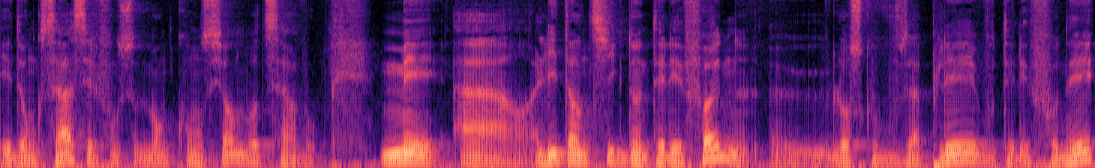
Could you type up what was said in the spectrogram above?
et donc ça, c'est le fonctionnement conscient de votre cerveau. Mais à l'identique d'un téléphone, lorsque vous appelez, vous téléphonez,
